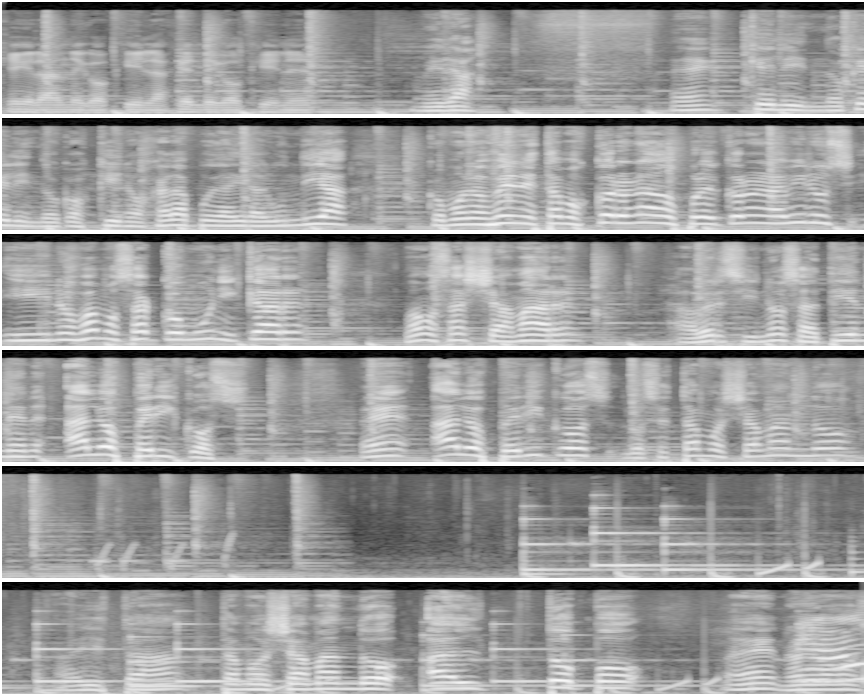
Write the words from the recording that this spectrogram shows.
qué grande Cosquín, la gente de Cosquín, eh. Mirá. Eh, Qué lindo, qué lindo, Cosquín. Ojalá pueda ir algún día. Como nos ven, estamos coronados por el coronavirus y nos vamos a comunicar, vamos a llamar, a ver si nos atienden a los pericos. Eh, A los pericos los estamos llamando. Ahí está. Estamos llamando al topo. Eh, no vamos-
